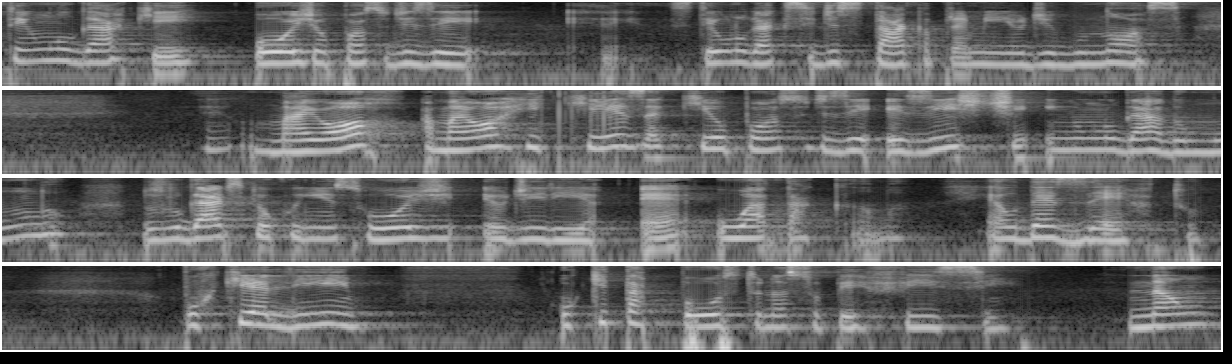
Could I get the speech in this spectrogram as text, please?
tem um lugar que hoje eu posso dizer, é, se tem um lugar que se destaca para mim, eu digo, nossa, é, maior, a maior riqueza que eu posso dizer existe em um lugar do mundo, dos lugares que eu conheço hoje, eu diria, é o Atacama, é o deserto. Porque ali o que está posto na superfície não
